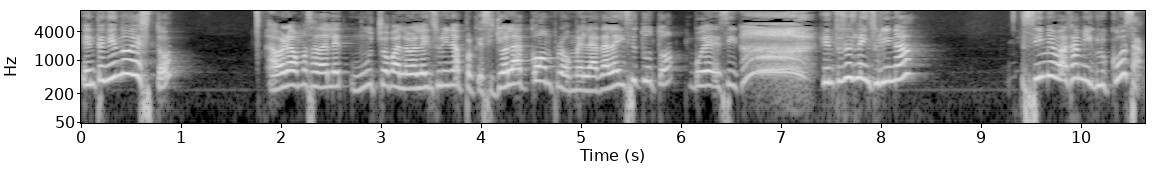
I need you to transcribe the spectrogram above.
entendiendo esto, Ahora vamos a darle mucho valor a la insulina porque si yo la compro o me la da el instituto, voy a decir, ¡Ah! entonces la insulina sí me baja mi glucosa.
